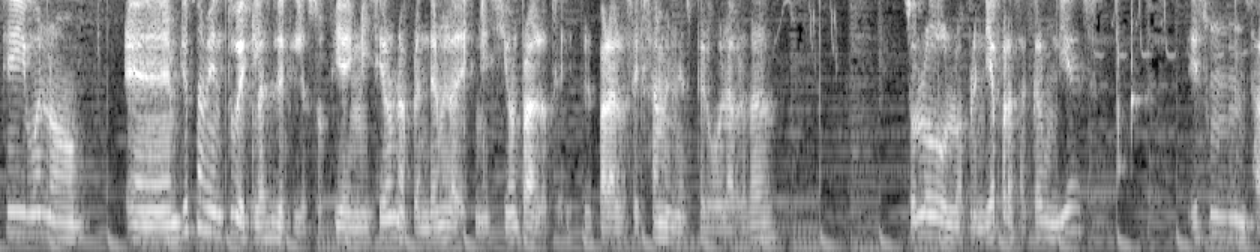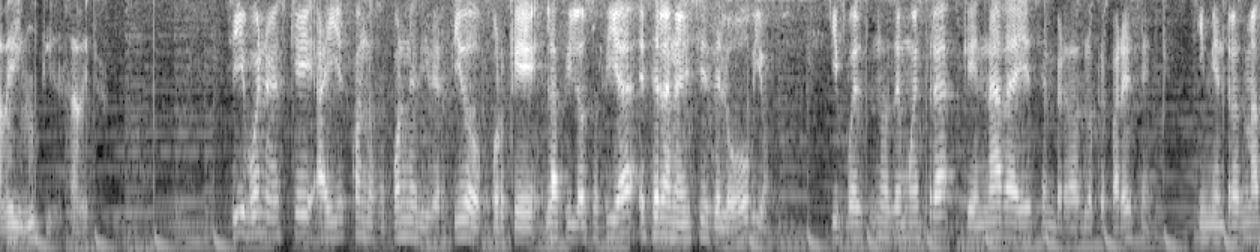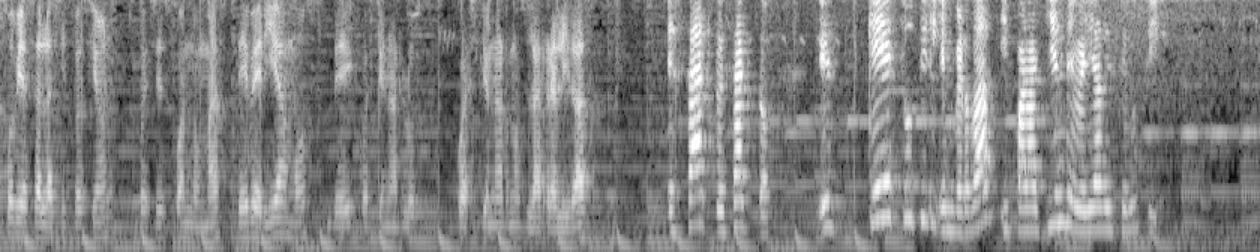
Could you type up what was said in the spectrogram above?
Sí, bueno, eh, yo también tuve clases de filosofía y me hicieron aprenderme la definición para los, para los exámenes, pero la verdad, solo lo aprendía para sacar un 10 es un saber inútil, ¿sabes? Sí, bueno, es que ahí es cuando se pone divertido, porque la filosofía es el análisis de lo obvio y pues nos demuestra que nada es en verdad lo que parece. Y mientras más obvia sea la situación, pues es cuando más deberíamos de cuestionarlos, cuestionarnos la realidad. Exacto, exacto. Es qué es útil en verdad y para quién debería de ser útil.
